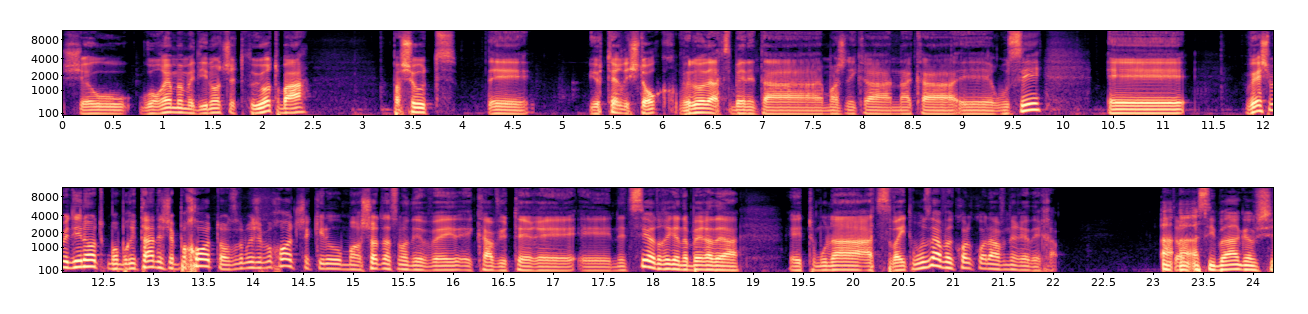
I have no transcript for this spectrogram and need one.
שהוא גורם למדינות שתלויות בה פשוט אה, יותר לשתוק, ולא לעצבן את ה, מה שנקרא הענק הרוסי. אה, ויש מדינות כמו בריטניה שפחות, או ארה"ב שפחות, שכאילו מרשות לעצמן קו יותר אה, אה, נצי. עוד רגע נדבר על התמונה הצבאית מוזה, אבל קודם כל אבנר אליך. הסיבה, אגב, ש,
